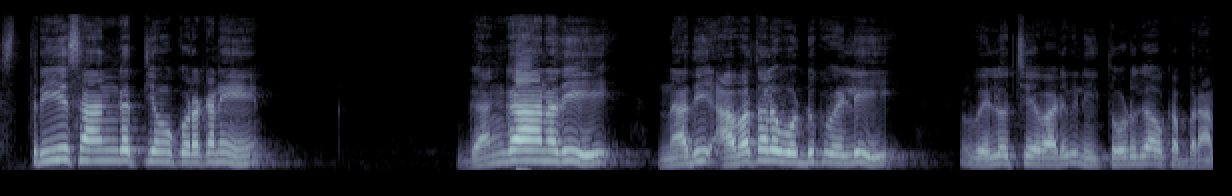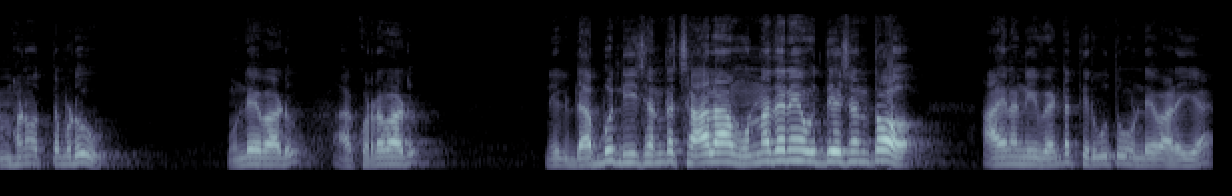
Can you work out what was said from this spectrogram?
స్త్రీ సాంగత్యము కొరకని గంగా నది నది అవతల ఒడ్డుకు వెళ్ళి నువ్వు వెళ్ళొచ్చేవాడివి. నీకు తోడుగా ఒక బ్రాహ్మణోత్తముడు ఉండేవాడు ఆ కుర్రవాడు. నీకు డబ్బు నీ చెంత చాలా ఉన్నదనే ఉద్దేశంతో ఆయన నీ వెంట తిరుగుతూ ఉండేవాడయ్యా.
